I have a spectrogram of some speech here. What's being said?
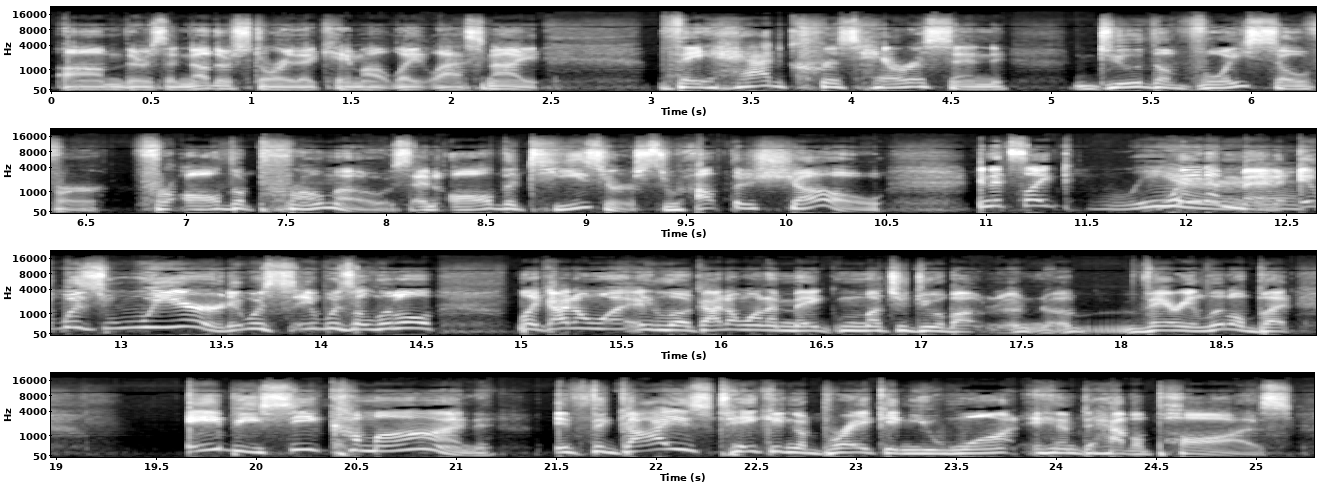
Um, there's another story that came out late last night. They had Chris Harrison do the voiceover for all the promos and all the teasers throughout the show. And it's like, wait a minute. It was weird. It was, it was a little like, I don't want, look, I don't want to make much ado about uh, very little, but ABC, come on. If the guy's taking a break and you want him to have a pause,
